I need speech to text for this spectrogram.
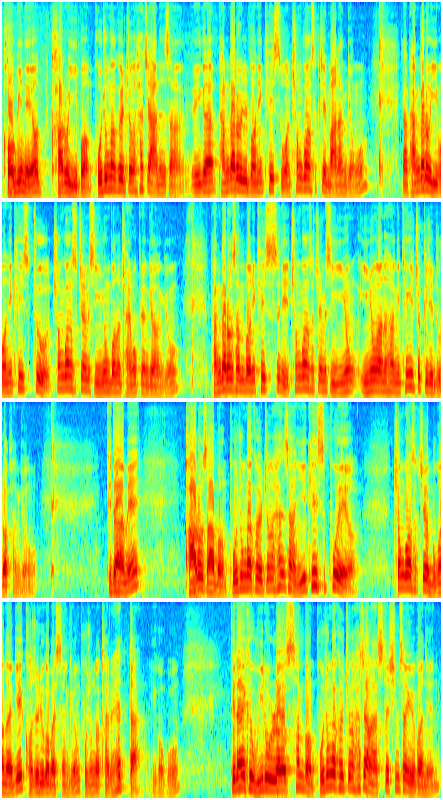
거기네요. 가로 2번. 보존각 결정을 하지 않은 사항 여기가 반가로 1번이 케이스 1 청구항 삭제 만한 경우. 반가로 2번이 케이스 2 청구항 삭제하면서 인용번호 잘못 변경한 경우. 반가로 3번이 케이스 3 청구항 삭제하면서 인용, 인용하는 항이 택일적 기재 누락한 경우. 그 다음에 괄호 4번. 보존각 결정을 한 사안 이게 케이스 4예요. 청구항 삭제와 무관하게 거절유가 발생한 경우 보존 각하를 했다. 이거고 그 다음에 그 위로 올라가서 3번. 보존각 결정을 하지 않았을 때 심사 결과는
